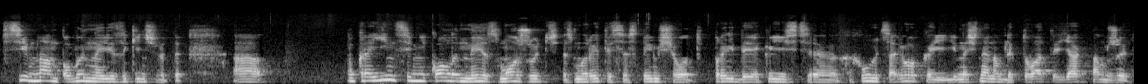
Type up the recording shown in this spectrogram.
всім нам повинно її закінчувати. Українці ніколи не зможуть змиритися з тим, що от прийде якийсь е, хахуй царьок і почне нам диктувати, як нам жити.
